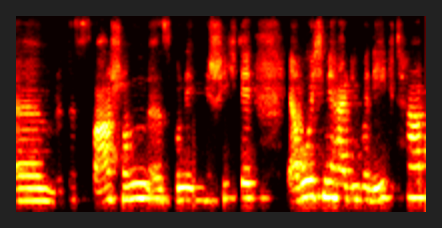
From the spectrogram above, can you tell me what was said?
äh, das war schon äh, so eine Geschichte, ja, wo ich mir halt überlegt habe,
